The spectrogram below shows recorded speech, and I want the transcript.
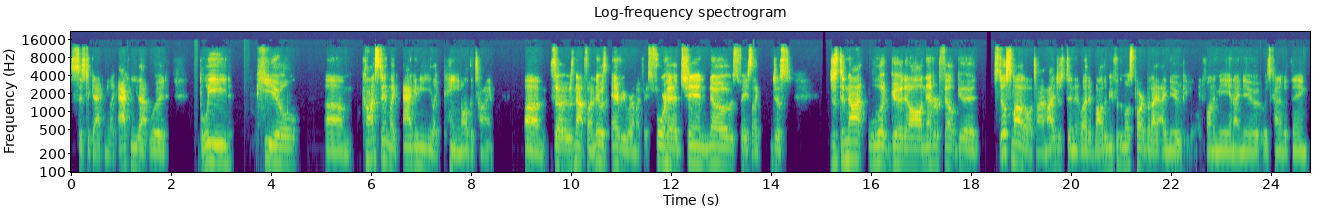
cystic acne, like acne that would bleed, peel, um, constant like agony, like pain all the time. Um, so it was not fun. And it was everywhere on my face, forehead, chin, nose, face, like just just did not look good at all. Never felt good. Still smiled all the time. I just didn't let it bother me for the most part, but I, I knew mm-hmm. people made fun of me and I knew it was kind of a thing.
